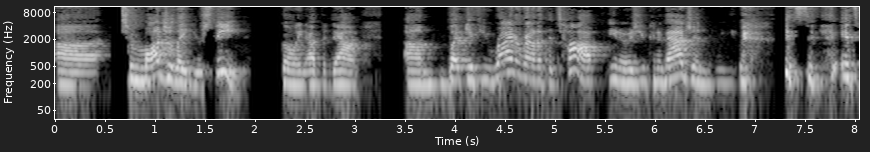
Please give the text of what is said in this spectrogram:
uh, to modulate your speed going up and down. Um, but if you ride around at the top, you know, as you can imagine, it's it's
